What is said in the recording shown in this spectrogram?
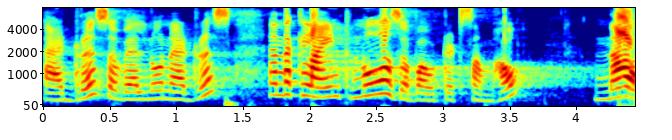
address a well known address and the client knows about it somehow now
